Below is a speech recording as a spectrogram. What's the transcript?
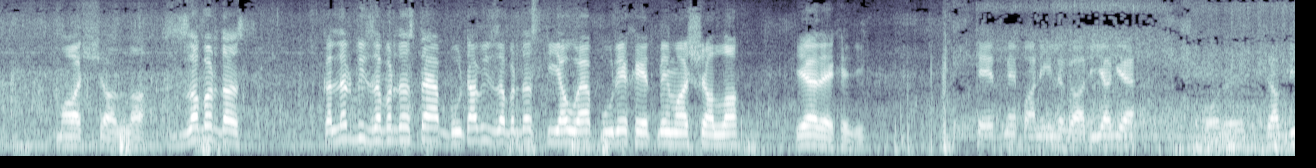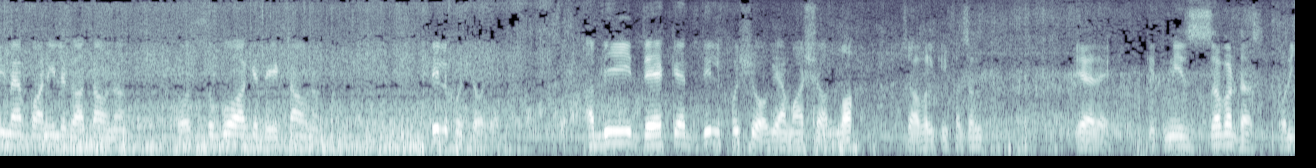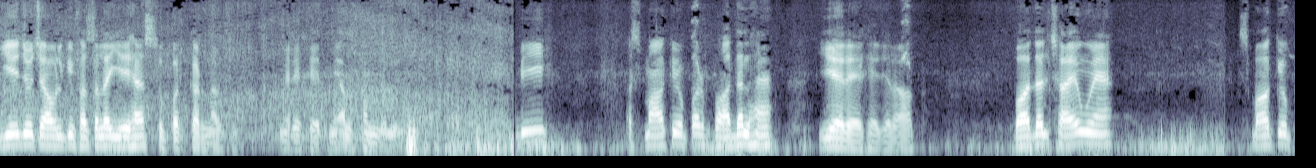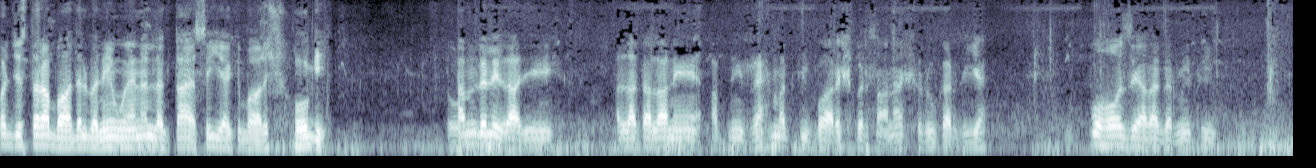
ماشاءاللہ، زبردست۔ کلر بھی زبردست ہے بوٹا بھی زبردست کیا ہوا ہے پورے کھیت میں، ماشاءاللہ۔ یہ دیکھیں جی۔ کھیت میں پانی لگا دیا گیا ہے۔ اور جب بھی میں پانی لگاتا ہوں نا، تو صبح آ کے دیکھتا ہوں نا، دل خوش ہو جاتا ابھی دیکھ کے دل خوش ہو گیا، ماشاءاللہ۔ چاول کی فصل۔ یہ دیکھ، کتنی زبردست۔ اور یہ جو چاول کی فصل ہے، یہ ہے سپر کرنل کی، میرے کھیت میں، الحمدللہ۔ ابھی اسما کے اوپر بادل ہیں۔ یہ دیکھے جناب، بادل چھائے ہوئے ہیں۔ اسما کے اوپر جس طرح بادل بنے ہوئے ہیں نا، لگتا ایسے ہی ہے کہ بارش ہوگی۔ تو الحمدللہ جی اللہ تعالیٰ نے اپنی رحمت کی بارش برسانا شروع کر دی ہے۔ بہت زیادہ گرمی تھی۔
